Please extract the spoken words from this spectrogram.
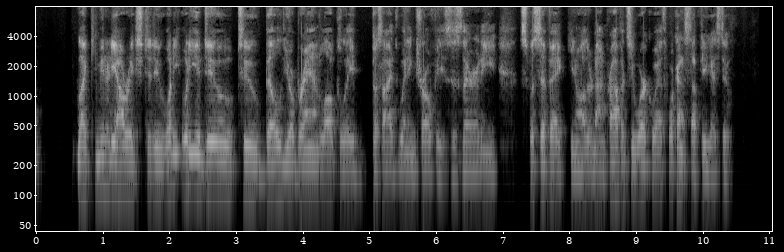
like community outreach to do? What do you, what do you do to build your brand locally besides winning trophies? Is there any specific, you know, other nonprofits you work with? What kind of stuff do you guys do?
